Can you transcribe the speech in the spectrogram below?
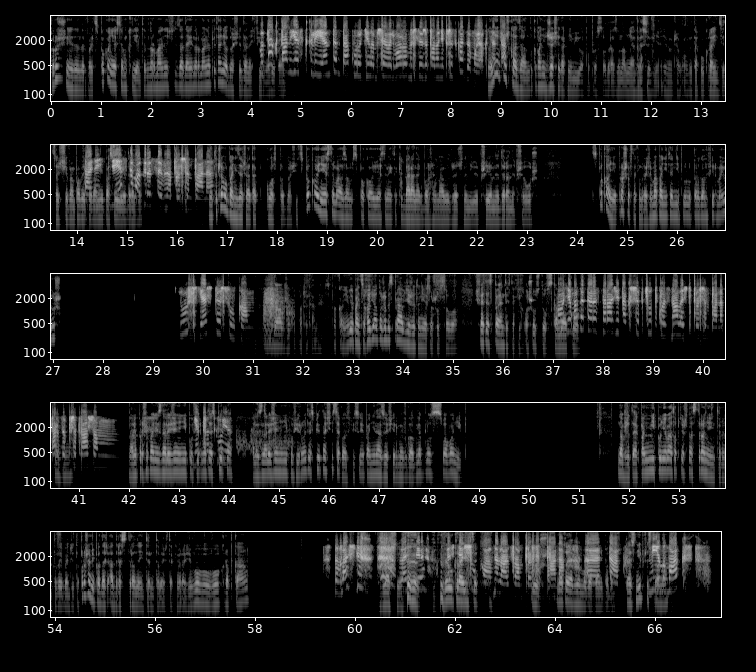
Proszę się nie denerwować. Spokojnie, jestem klientem. Normalnie ci zadaję normalne pytania odnośnie danych No firmy, wie tak, pan jest klientem, tak, urodziłem się we Lwowie. Myślę, że panu nie przeszkadza mój No akcent, nie tak? przeszkadzam, tylko pani drze się tak niemiło po prostu od razu na mnie agresywnie. Nie wiem czemu. Wy tak Ukraińcy. Coś się wam powie, co wam Pani nie pasuje nie od jestem razu. agresywna, proszę pana. No to czemu pani zaczęła tak głos podnosić? Spokojnie, jestem Azą, w spokoju, jestem jak taki baranek boży, mały, grzeczny, miły, przyjemny, do rany przyłóż. Spokojnie, proszę w takim razie. Ma pani ten NIP lub Regon firmę już? Już jeszcze szukam. Dobrze, to poczekamy. Spokojnie. Wie pani co, chodzi o to, żeby sprawdzić, że to nie jest oszustwo, bo świat jest pełen tych takich oszustów, O, nie skamleków. mogę teraz na razie tak szybciutko znaleźć, proszę pana. Bardzo Mhm. przepraszam. No ale proszę pani, znalezienie NIP-u Nie firmy to jest pracuję. 15... Ale znalezienie NIP-u firmy to jest 15 sekund. Wpisuje pani nazwę firmy w Google plus słowo NIP. Dobrze, to jak pani NIP-u nie ma, to przecież na stronie internetowej będzie. To proszę mi podać adres strony internetowej w takim razie. www. No właśnie, Właśnie. właśnie, Wy właśnie Ukraińcy. szukam. Znalazłam, proszę Już. pana. No to jakby mogła E, pani podać. tak. To jest NIP czy strona? Milmax,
